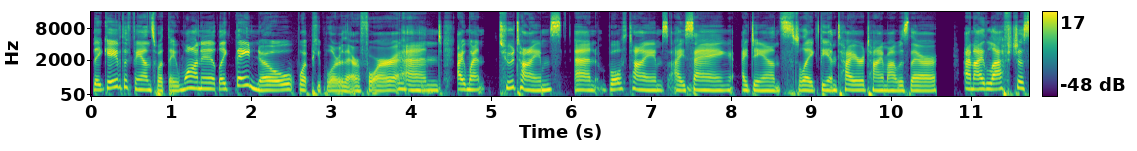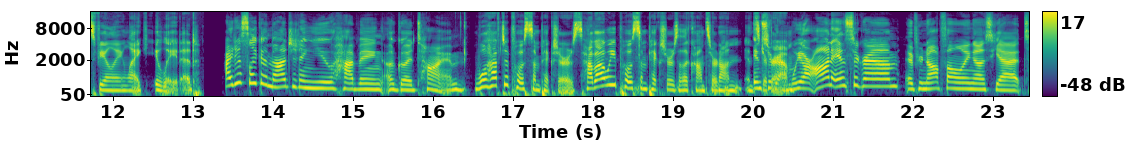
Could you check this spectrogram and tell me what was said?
They gave the fans what they wanted. Like they know what people are there for. And I went two times, and both times I sang, I danced like the entire time I was there. And I left just feeling like elated. I just like imagining you having a good time. We'll have to post some pictures. How about we post some pictures of the concert on Instagram? We are on Instagram. If you're not following us yet,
